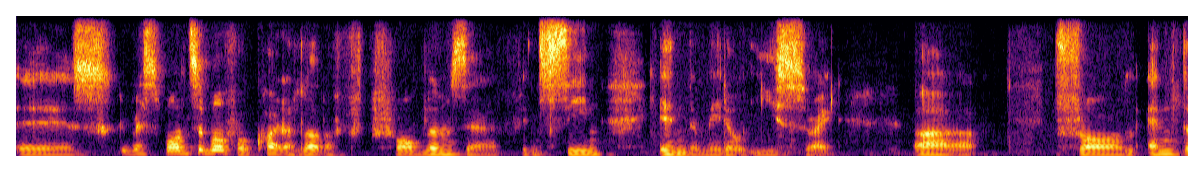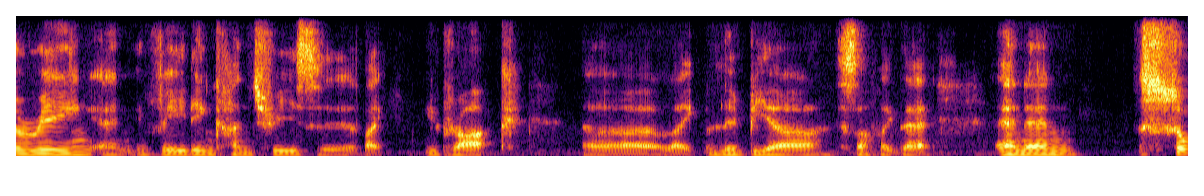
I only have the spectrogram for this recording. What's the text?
is responsible for quite a lot of problems that have been seen in the Middle East, right? Uh, from entering and invading countries uh, like Iraq, uh, like Libya, stuff like that, and then so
